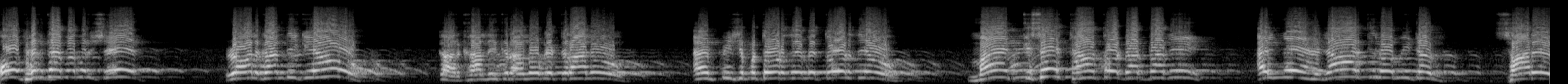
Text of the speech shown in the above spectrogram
ਉਹ ਫਿਰਦਾ ਬਬਰ ਸ਼ੇਰ। ਰਾਹੁਲ ਗਾਂਧੀ ਕਿ ਆਓ, ਘਰ ਖਾਲੀ ਕਰਾ ਲੋਗੇ ਕਰਾ ਲੋ ਐਮਪੀ ਸ਼ਿਪ ਤੋੜ ਦੇਵੇ ਤੋੜ ਦਿਓ। ਮੈਂ ਕਿਸੇ ਥਾਂ ਤੋਂ ਡਰਦਾ ਨਹੀਂ। ਇੰਨੇ ਹਜ਼ਾਰ ਕਿਲੋਮੀਟਰ ਸਾਰੇ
